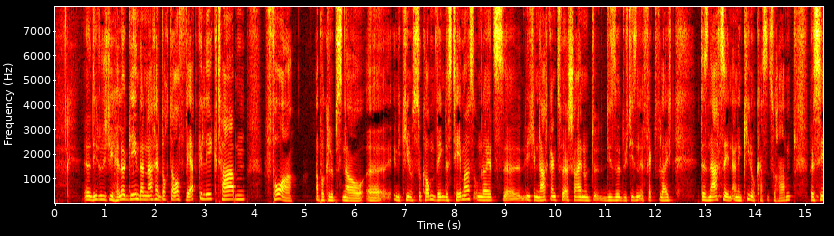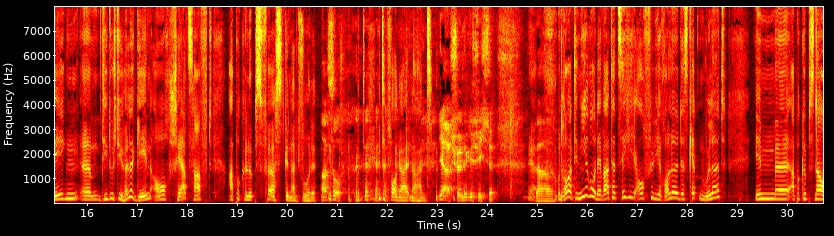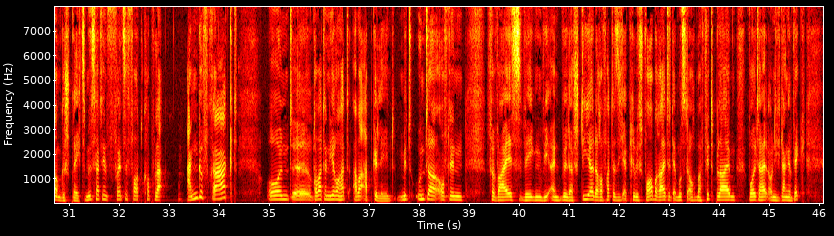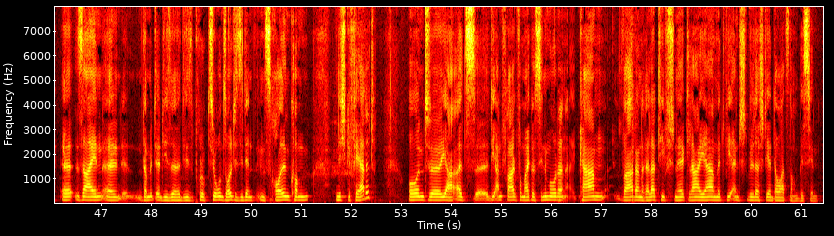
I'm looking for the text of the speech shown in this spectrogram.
die durch die Helle gehen, dann nachher doch darauf Wert gelegt haben, vor Apocalypse Now äh, in die Kinos zu kommen, wegen des Themas, um da jetzt äh, nicht im Nachgang zu erscheinen und diese durch diesen Effekt vielleicht das Nachsehen an den Kinokassen zu haben. Weswegen ähm, die durch die Hölle gehen auch scherzhaft Apocalypse First genannt wurde. Ach so. Hinter vorgehaltener Hand. Ja, schöne Geschichte. Ja. Und Robert De Niro, der war tatsächlich auch für die Rolle des Captain Willard im äh, Apocalypse Now im Gespräch. Zumindest hat ihn Francis Ford Coppola angefragt und äh, Robert De Niro hat aber abgelehnt. Mitunter auf den Verweis wegen wie ein wilder Stier. Darauf hat er sich akribisch vorbereitet. Er musste auch immer fit bleiben, wollte halt auch nicht lange weg äh, sein, äh, damit er diese, diese Produktion, sollte sie denn ins Rollen kommen, nicht gefährdet. Und äh, ja, als äh, die Anfrage von Michael Cinemo dann kam, war dann relativ schnell klar, ja, mit wie ein wilder Stier dauert es noch ein bisschen.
